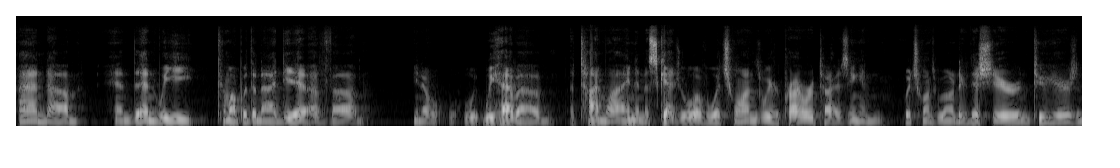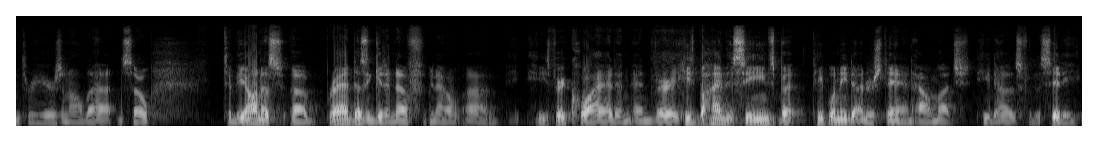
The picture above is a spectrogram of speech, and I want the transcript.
and um, and then we come up with an idea of. Uh, you know, we we have a, a timeline and a schedule of which ones we're prioritizing and which ones we want to do this year and two years and three years and all that. And so, to be honest, uh, Brad doesn't get enough. You know, uh, he's very quiet and, and very he's behind the scenes, but people need to understand how much he does for the city.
